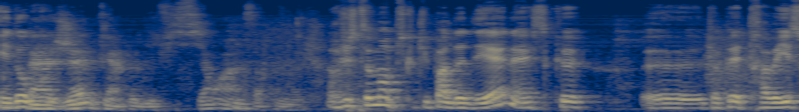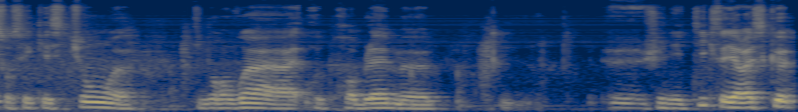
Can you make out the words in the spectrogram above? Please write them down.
Et donc- un gène qui est un peu déficient à un certain âge. Alors justement, puisque tu parles d'ADN, est-ce que euh, tu as peut-être travaillé sur ces questions euh, qui nous renvoient aux problèmes euh, génétiques. C'est-à-dire, est-ce que,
